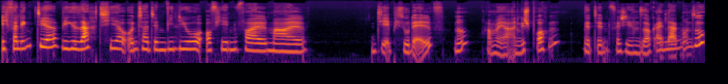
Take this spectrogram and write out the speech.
ich verlinke dir, wie gesagt, hier unter dem Video auf jeden Fall mal die Episode 11. Ne? Haben wir ja angesprochen mit den verschiedenen Saugeinlagen und so.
